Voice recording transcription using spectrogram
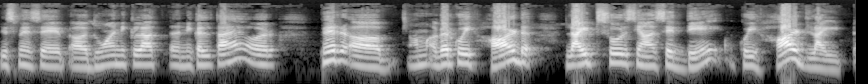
जिसमें से धुआँ निकला निकलता है और फिर हम अगर कोई हार्ड लाइट सोर्स यहाँ से दें कोई हार्ड लाइट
